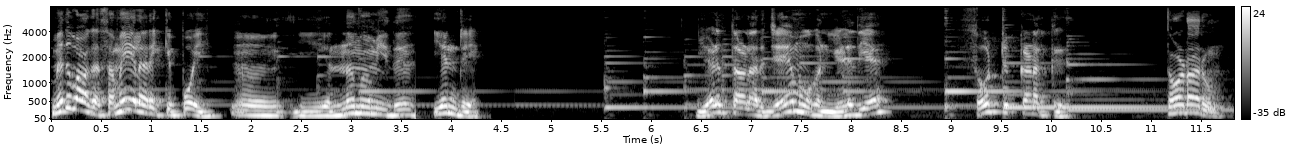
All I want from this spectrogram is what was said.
மெதுவாக சமையலறைக்கு போய் "அஹ், என்ன மாமி இது? என்றேன். எழுத்தாளர் ஜெயமோகன் எழுதிய சோற்றுக்கணக்கு தொடரும்.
